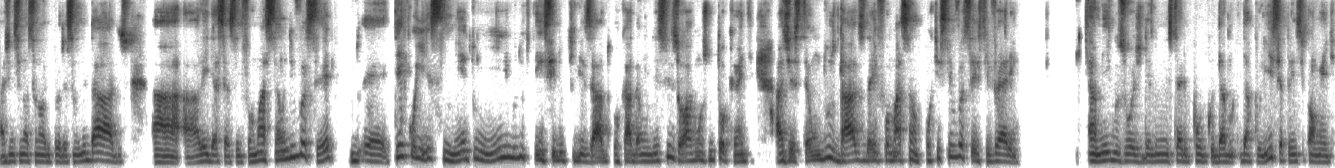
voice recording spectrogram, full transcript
Agência Nacional de Proteção de Dados, a, a Lei de Acesso à Informação, de você é, ter conhecimento mínimo do que tem sido utilizado por cada um desses órgãos no tocante à gestão dos dados da informação. Porque se vocês tiverem amigos hoje dentro do Ministério Público, da, da polícia principalmente,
